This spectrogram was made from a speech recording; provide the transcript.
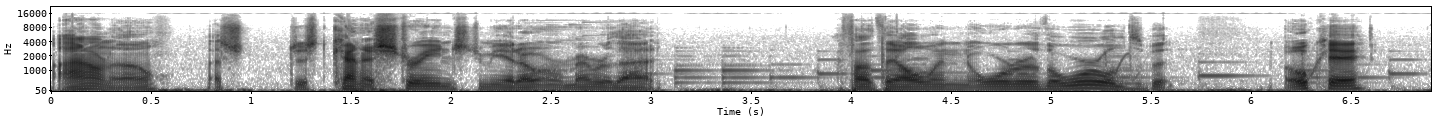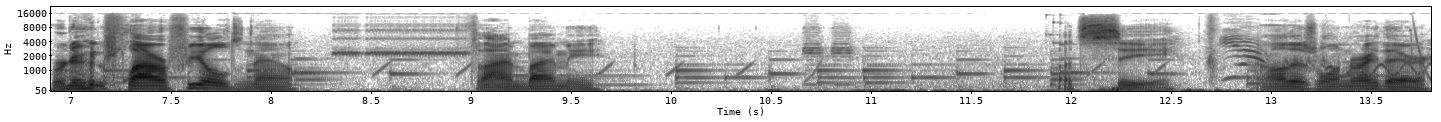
I don't know. That's just kind of strange to me. I don't remember that. I thought they all went in order of the worlds, but okay. We're doing flower fields now. Fine by me. Let's see. Oh, there's one right there.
